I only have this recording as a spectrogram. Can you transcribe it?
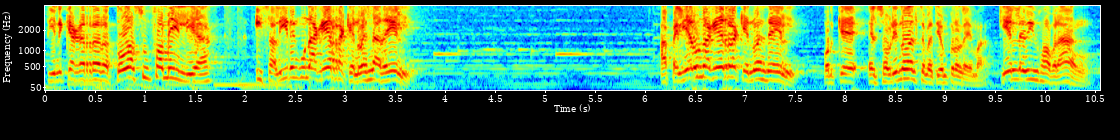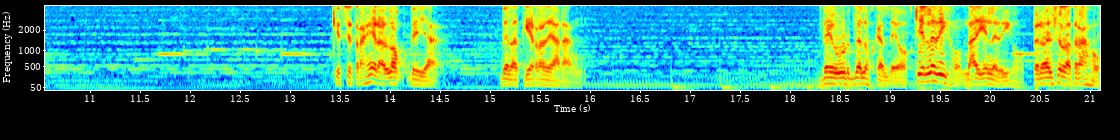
tiene que agarrar a toda su familia y salir en una guerra que no es la de él. A pelear una guerra que no es de él. Porque el sobrino de él se metió en problema. ¿Quién le dijo a Abraham que se trajera Lot de allá, de la tierra de Arán? De Ur de los Caldeos. ¿Quién le dijo? Nadie le dijo, pero él se la trajo.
